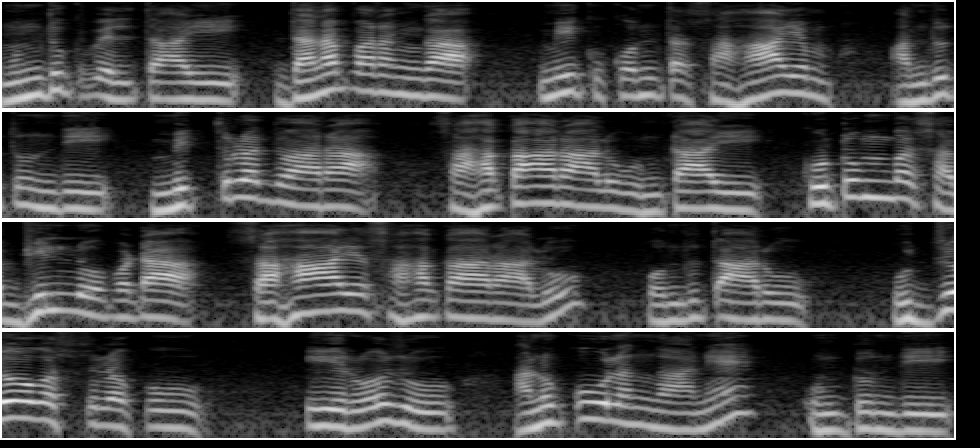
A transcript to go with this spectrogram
ముందుకు వెళ్తాయి. ధనపరంగా మీకు కొంత సహాయం అందుతుంది. మిత్రుల ద్వారా సహకారాలు ఉంటాయి. కుటుంబ సభ్యుల్లోపట సహాయ సహకారాలు పొందుతారు. ఉద్యోగస్తులకు ఈరోజు అనుకూలంగానే ఉంటుంది.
